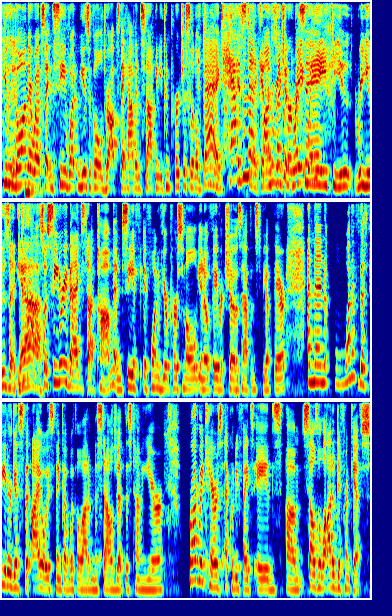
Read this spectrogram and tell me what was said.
you can go on their website and see what musical drops they have in stock, and you can purchase little It's bags. fantastic, Isn't that fun? and it's such a great way to use, reuse it. Yeah. Yeah. So scenerybags.com and see if, if one of your personal, you know, favorite shows happens to be up there. And then one of the theater gifts that I always think of with a lot of nostalgia at this time of year. Broadway Cares Equity Fights AIDS um, sells a lot of different gifts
